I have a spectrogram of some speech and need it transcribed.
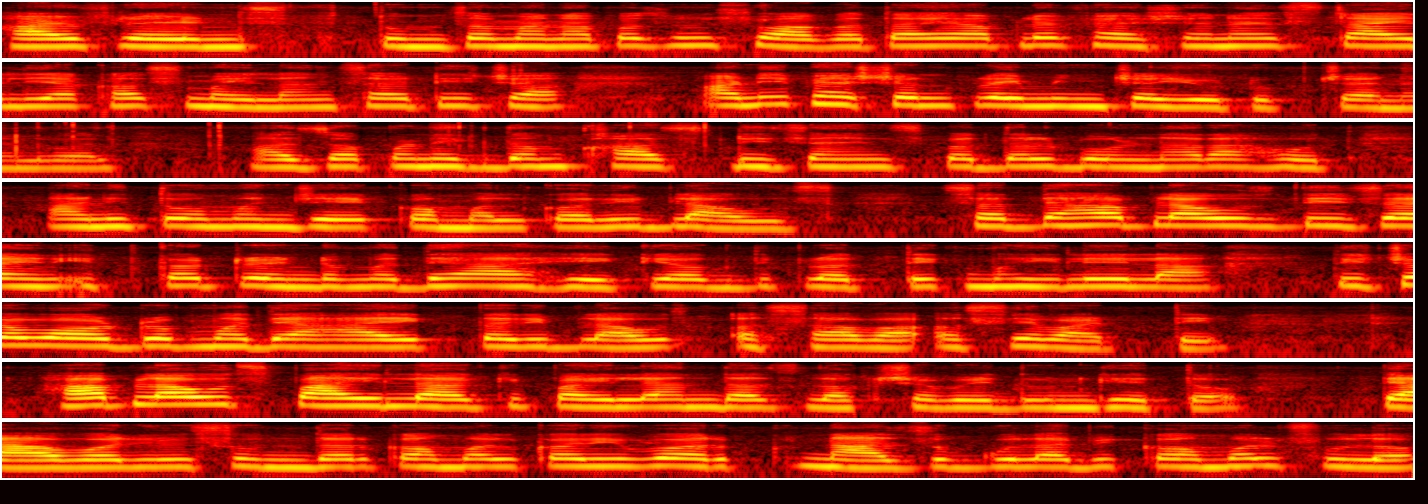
हाय फ्रेंड्स तुमचं मनापासून स्वागत आहे आपल्या फॅशन अँड स्टाईल या खास महिलांसाठीच्या आणि फॅशनप्रेमींच्या यूट्यूब चॅनलवर आज आपण एकदम खास डिझाईन्सबद्दल बोलणार आहोत आणि तो म्हणजे कमलकरी ब्लाऊज सध्या हा ब्लाऊज डिझाईन इतका ट्रेंडमध्ये आहे की अगदी प्रत्येक महिलेला तिच्या वॉर्ड्रोबमध्ये हा एक तरी ब्लाऊज असावा असे वाटते. हा ब्लाऊज पाहिला की पहिल्यांदाच लक्ष वेधून घेतं. त्यावरील सुंदर कमलकरी वर्क नाजूक गुलाबी कमल फुलं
